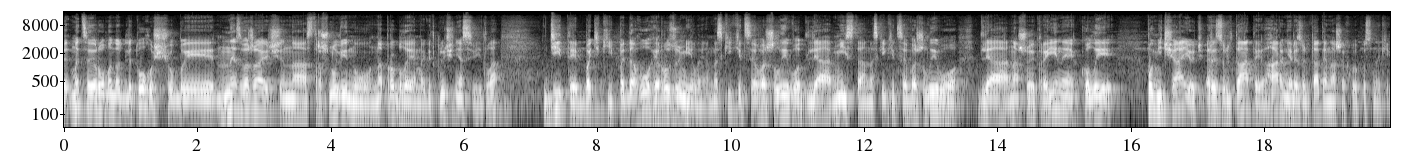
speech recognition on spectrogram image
Е, ми це робимо для того, щоб незважаючи на страшну війну, на проблеми, відключення світла, діти, батьки, педагоги розуміли, наскільки це важливо для міста, наскільки це важливо для нашої країни, коли помічають результати, гарні результати наших випускників.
